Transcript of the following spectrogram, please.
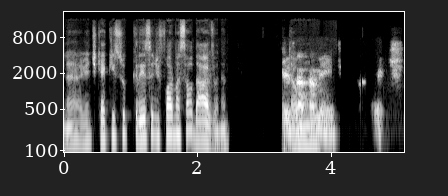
né, a gente quer que isso cresça de forma saudável, né. Então Exatamente, exatamente.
